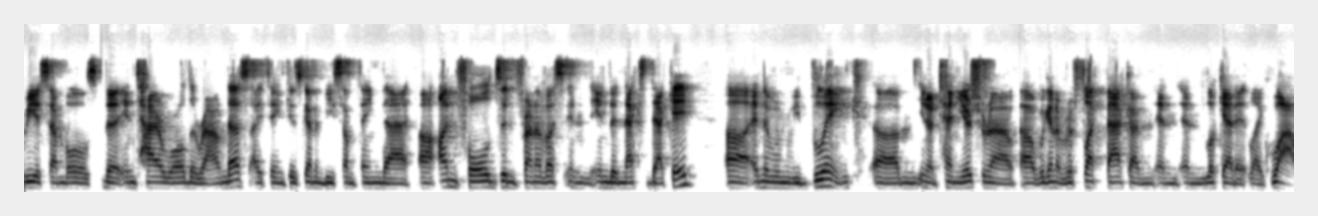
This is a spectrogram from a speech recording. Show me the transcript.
reassembles the entire world around us, I think, is going to be something that uh, unfolds in front of us in, in the next decade. Uh, and then when we blink, um, you know, 10 years from now, uh, we're going to reflect back on and, and look at it like, wow,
